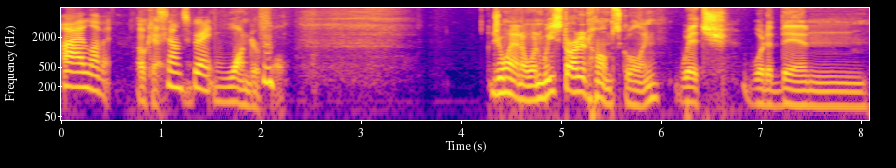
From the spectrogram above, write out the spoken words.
I love it. Okay. Sounds great. Wonderful. JoAnna, when we started homeschooling, which would have been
